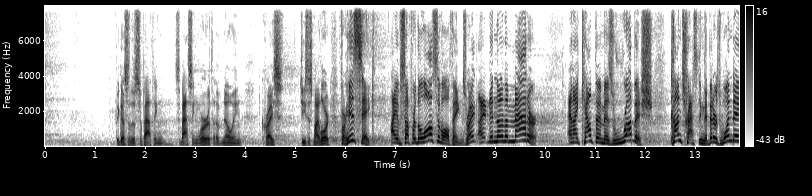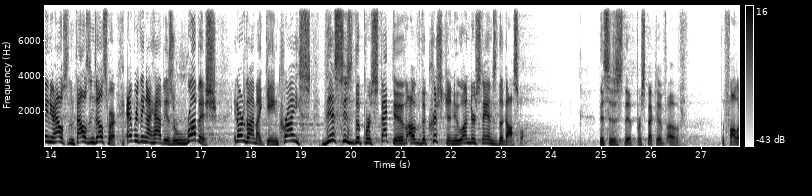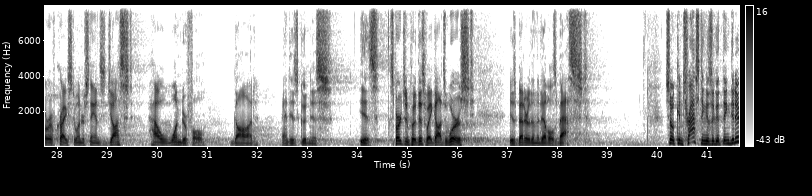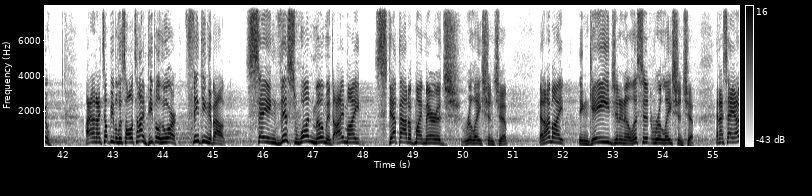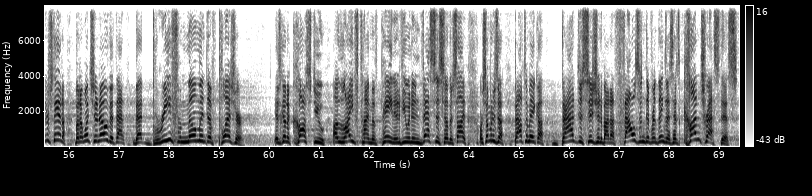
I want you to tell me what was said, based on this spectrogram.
because of the surpassing, surpassing worth of knowing Christ Jesus my Lord. For his sake, I have suffered the loss of all things, right? I, none of them matter. And I count them as rubbish, contrasting them. Better is one day in your house than thousands elsewhere. Everything I have is rubbish in order that I might gain Christ. This is the perspective of the Christian who understands the gospel. This is the perspective of the follower of Christ who understands just how wonderful God and his goodness is. Spurgeon put it this way God's worst is better than the devil's best. So, contrasting is a good thing to do. And I tell people this all the time people who are thinking about saying, This one moment I might step out of my marriage relationship and I might engage in an illicit relationship. And I say, I understand, but I want you to know that that, that brief moment of pleasure is going to cost you a lifetime of pain. And if you would invest this other side, or someone who's about to make a bad decision about a thousand different things, I says, contrast this.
